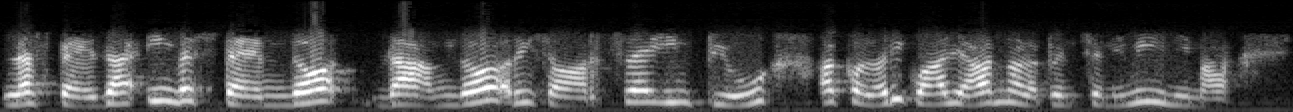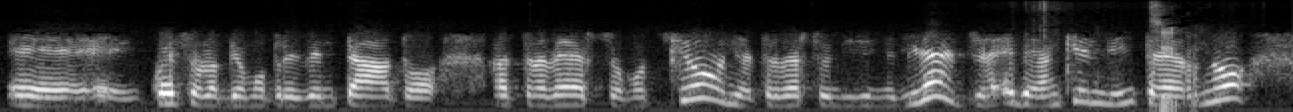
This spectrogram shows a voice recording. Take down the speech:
la spesa investendo, dando risorse in più a coloro i quali hanno la pensione minima. Eh, questo l'abbiamo presentato attraverso mozioni, attraverso il disegno di legge ed è anche all'interno sì.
